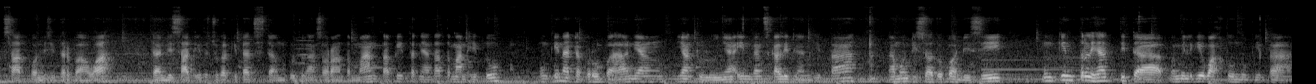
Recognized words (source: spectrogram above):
saat kondisi terbawah dan di saat itu juga kita sedang membutuhkan seorang teman tapi ternyata teman itu mungkin ada perubahan yang yang dulunya intens sekali dengan kita namun di suatu kondisi mungkin terlihat tidak memiliki waktu untuk kita.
